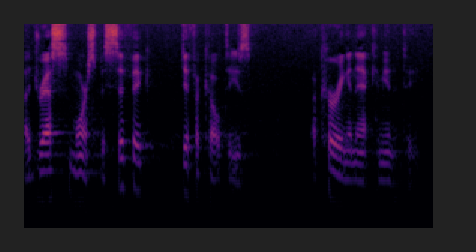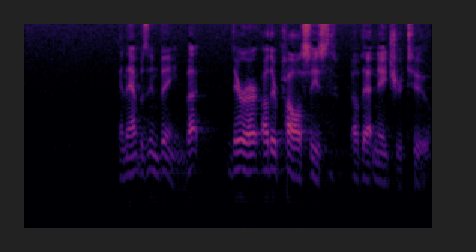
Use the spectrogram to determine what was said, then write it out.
address more specific difficulties occurring in that community. And that was in vain. But there are other policies of that nature too.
